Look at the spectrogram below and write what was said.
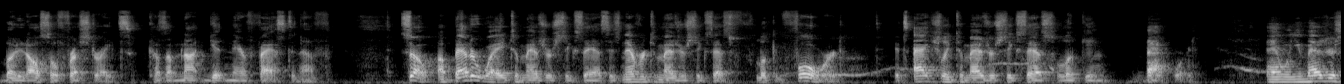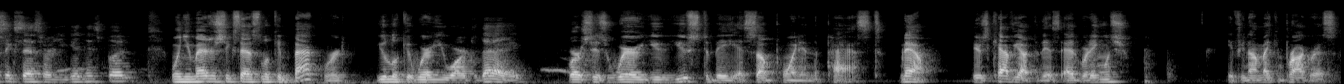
but it also frustrates because I'm not getting there fast enough. So, a better way to measure success is never to measure success looking forward. It's actually to measure success looking backward. And when you measure success, are you getting this, bud? When you measure success looking backward, you look at where you are today versus where you used to be at some point in the past. Now, here's a caveat to this Edward English. If you're not making progress,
